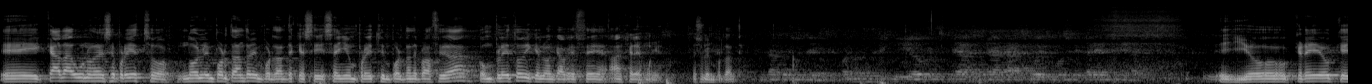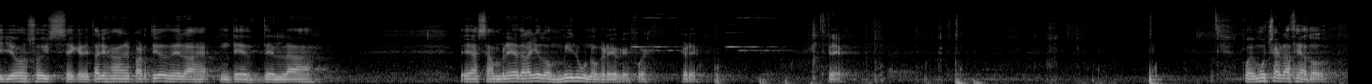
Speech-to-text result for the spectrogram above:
eh, cada uno de ese proyecto no es lo importante, lo importante es que se diseñe un proyecto importante para la ciudad, completo y que lo encabece Ángeles Muñoz. Eso es lo importante. Yo creo que yo soy secretario general del partido desde la, desde la asamblea del año 2001, creo que fue, creo. Creo. Pues muchas gracias a todos.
